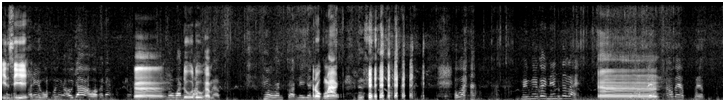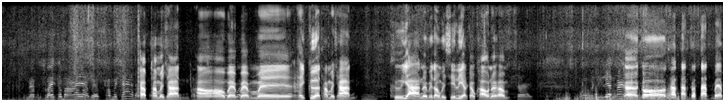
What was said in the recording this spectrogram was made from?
อินทรีย์อินซีย์อันนี้ผมเพิ่งเอาหญ้าออกกันเนี่ยอ่าเมื่อวันดูก่อนดูครับแบบเมื่อวันก่อนนี่ยังรกมากเพราะว่าไม่ไม่ค่อยเน้นเท่าไหร่อ่เอาแบาบเอาแบบแบบแบบสบายๆอะแบบธรรมชาติอะครับธรรมชาติ เอาเอาแบบแบบไม่ให้เกลือธรรมชาติ อืมคือหญ้าเนี่ยไม่ต้องไปซีเรียสกับเขานะครับใช่เอาไปซีเรียสมากอ่าก็ถ้าตัดก็ตัดแบบ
